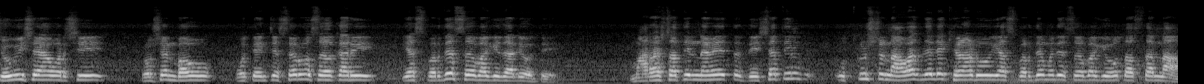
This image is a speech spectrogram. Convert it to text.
चोवीसव्या वर्षी रोशन भाऊ व त्यांचे सर्व सहकारी या स्पर्धेत सहभागी झाले होते. महाराष्ट्रातील नव्हे तर देशातील उत्कृष्ट नावाजलेले खेळाडू या स्पर्धेमध्ये सहभागी होत असताना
